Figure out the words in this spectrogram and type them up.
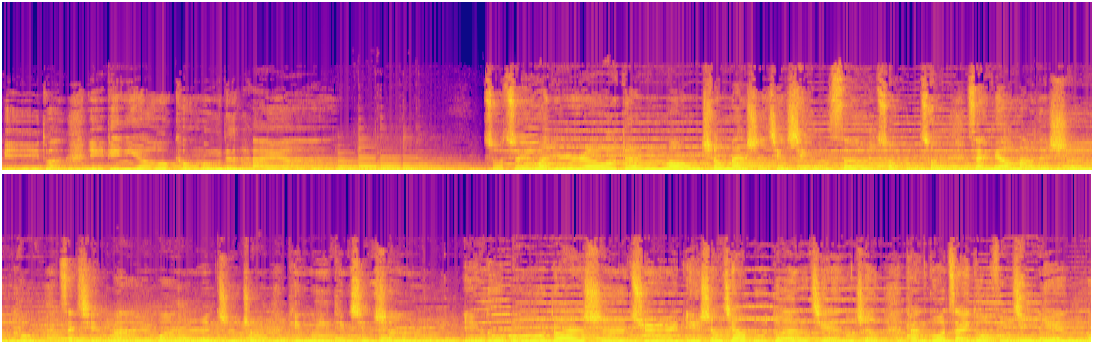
彼端，一定有空蒙的海岸。做最温柔的梦，充满世间行色匆匆，在渺茫的时空，在千百万人之中，听一听心声。一路不断失去，一生将不断见证。看过再多风景，眼眸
